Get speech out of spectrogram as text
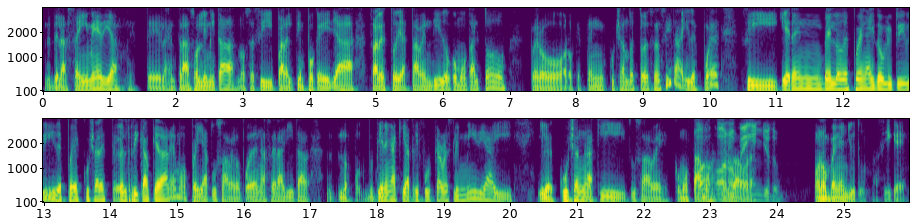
desde las seis y media. Este, las entradas son limitadas. No sé si para el tiempo que ya sale esto ya está vendido como tal todo pero a los que estén escuchando esto de Sencita y después, si quieren verlo después en IWTV y después escuchar este, el recap que daremos, pues ya tú sabes, lo pueden hacer allí, nos, vienen aquí a Trifulca Wrestling Media y, lo escuchan aquí, tú sabes, como estamos haciendo ahora. O nos ven en YouTube. O nos ven en YouTube, así que,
